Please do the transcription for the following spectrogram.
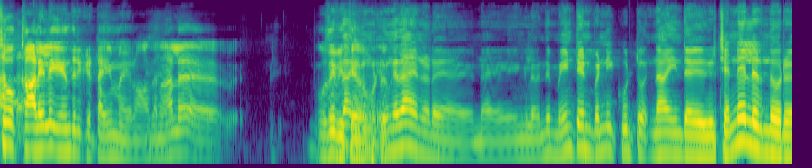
ஸோ காலையில எழுந்திருக்க டைம் ஆயிடும் அதனால உதவி தேவைப்படுது இவங்க தான் என்னோட நான் எங்களை வந்து மெயின்டைன் பண்ணி கூட்டு நான் இந்த சென்னையில இருந்த ஒரு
